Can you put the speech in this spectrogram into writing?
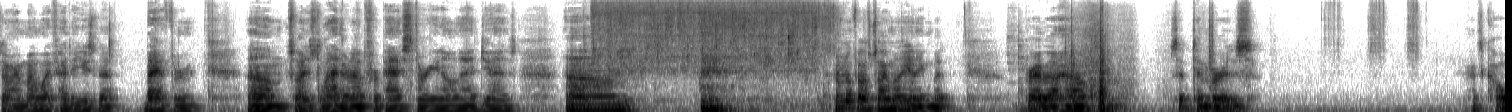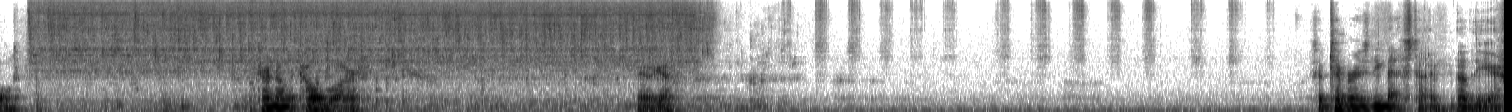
Sorry, my wife had to use the bathroom, um, so I just lathered up for past three and all that jazz. Um, I don't know if I was talking about anything, but probably about how September is. That's cold. Turned on the cold water. There we go. September is the best time of the year.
